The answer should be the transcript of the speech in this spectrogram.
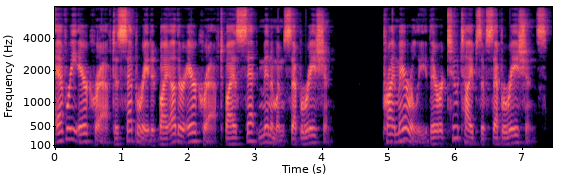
Every aircraft is separated by other aircraft by a set minimum separation. Primarily, there are two types of separations.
